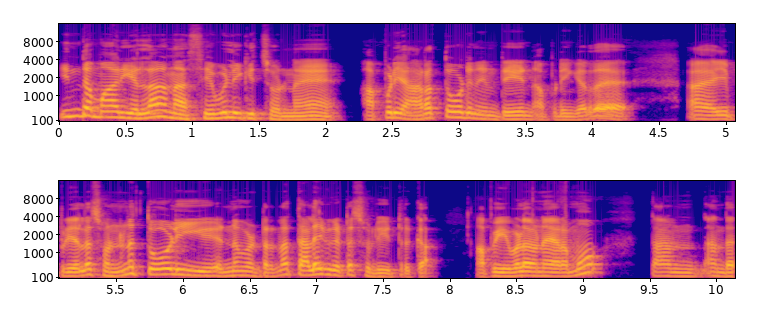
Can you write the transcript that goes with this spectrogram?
இந்த மாதிரியெல்லாம் நான் செவிலிக்கு சொன்னேன். அப்படி அறத்தோடு நின்றேன் அப்படிங்கிறத இப்படியெல்லாம் சொன்னேன்னா தோழி என்ன பண்ணுறேன்னா தலைவிகிட்ட சொல்லிகிட்டு இருக்கா. அப்போ இவ்வளவு நேரமும் தான் அந்த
